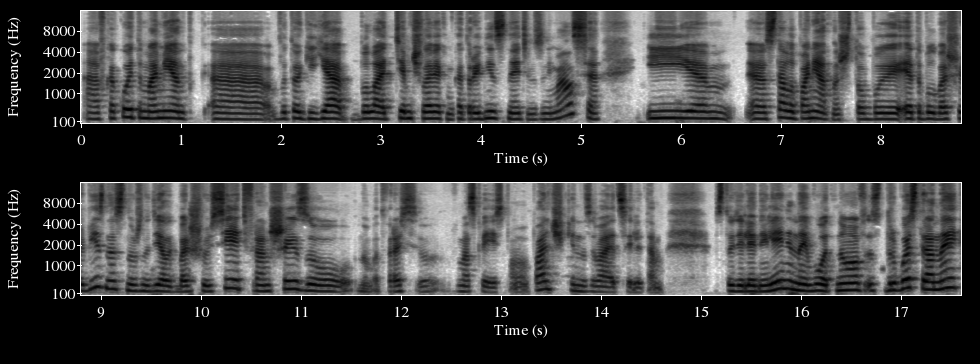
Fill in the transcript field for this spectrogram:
В какой-то момент в итоге я была тем человеком, который единственно этим занимался, и эм, э, стало понятно, чтобы это был большой бизнес, нужно делать большую сеть, франшизу. Ну вот в, России, в Москве есть, по-моему, «Пальчики» называется, или там студия Лены Лениной. Вот. Но с другой стороны,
